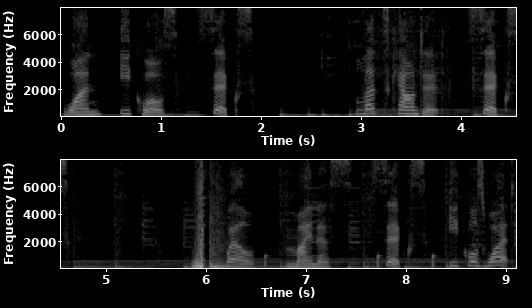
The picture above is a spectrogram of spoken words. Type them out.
one equals six. Let's count it. Six 12 minus 6 equals what?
